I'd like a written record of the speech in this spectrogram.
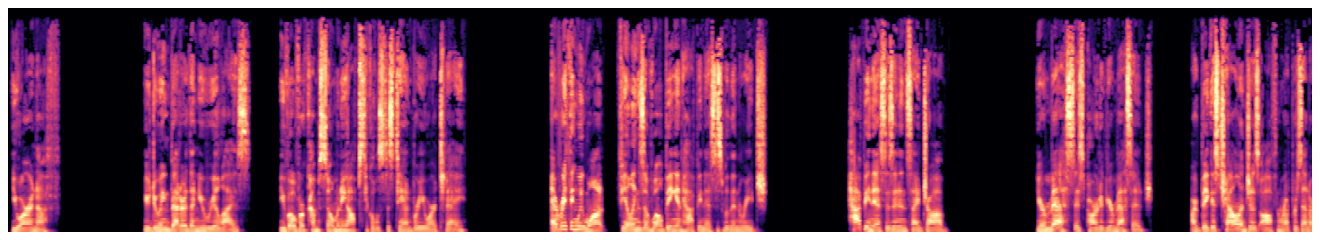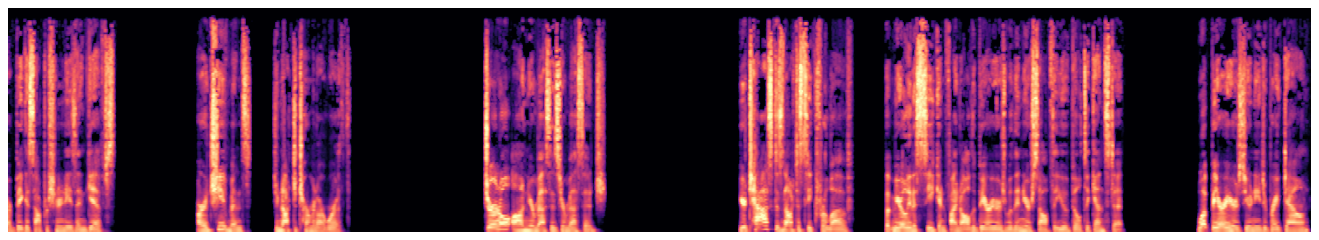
you are enough. You're doing better than you realize. You've overcome so many obstacles to stand where you are today. Everything we want, feelings of well being and happiness, is within reach. Happiness is an inside job. Your mess is part of your message. Our biggest challenges often represent our biggest opportunities and gifts. Our achievements do not determine our worth. Journal on your mess is your message. Your task is not to seek for love. but merely to seek and find all the barriers within yourself that you have built against it. What barriers do you need to break down?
